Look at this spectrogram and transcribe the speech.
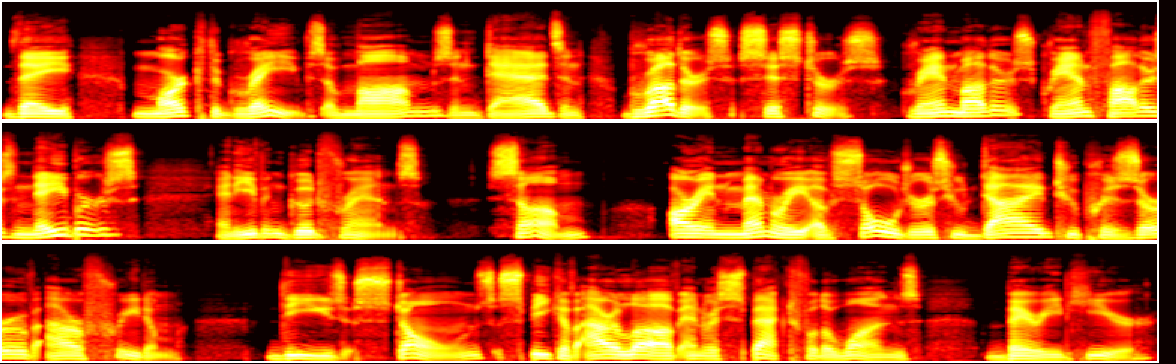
They mark the graves of moms and dads and brothers, sisters, grandmothers, grandfathers, neighbors, and even good friends. Some are in memory of soldiers who died to preserve our freedom. These stones speak of our love and respect for the ones buried here.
